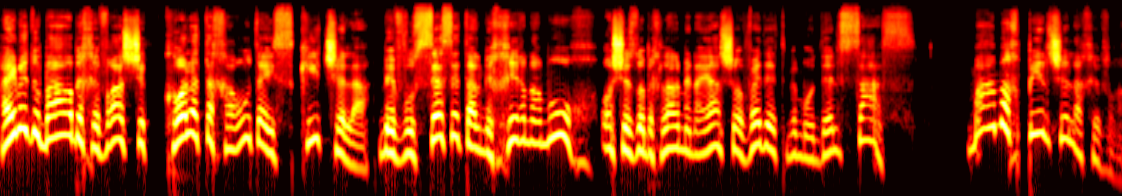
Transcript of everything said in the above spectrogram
האם מדובר בחברה שכל התחרות העסקית שלה מבוססת על מחיר נמוך, או שזו בכלל מניה שעובדת במודל SaaS? מה המכפיל של החברה?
